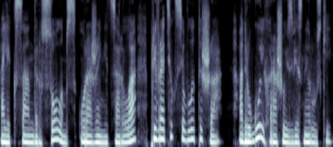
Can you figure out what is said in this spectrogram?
Александр Соломс, уроженец Орла, превратился в латыша, а другой, хорошо известный русский,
